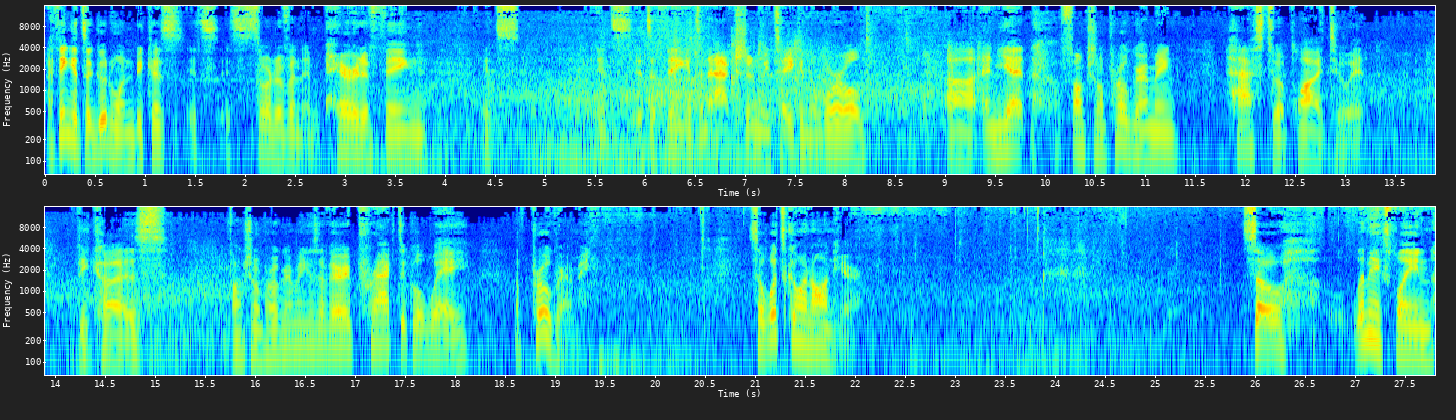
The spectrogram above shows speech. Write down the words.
I think it's a good one because it's it's sort of an imperative thing. It's it's it's a thing. It's an action we take in the world, uh, and yet functional programming has to apply to it because functional programming is a very practical way of programming. So what's going on here? So let me explain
